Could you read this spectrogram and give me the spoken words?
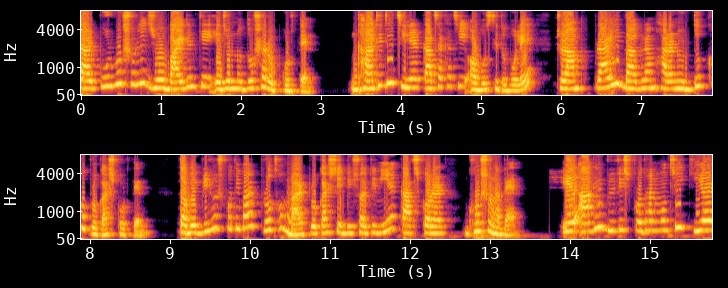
তার পূর্বসূরি জো বাইডেনকে এজন্য দোষারোপ করতেন। ঘাঁটিটি চীনের কাছাকাছি অবস্থিত বলে ট্রাম্প প্রায়ই বাগরাম হারানোর দুঃখ প্রকাশ করতেন। তবে বৃহস্পতিবার প্রথমবার প্রকাশ্যে বিষয়টি নিয়ে কাজ করার ঘোষণা দেন। এর আগে ব্রিটিশ প্রধানমন্ত্রী কিয়ার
